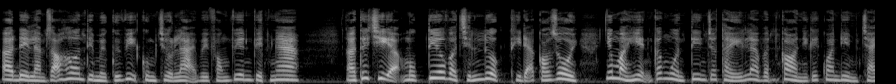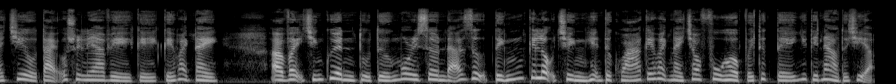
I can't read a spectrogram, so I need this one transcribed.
À, để làm rõ hơn thì mời quý vị cùng trở lại với phóng viên Việt Nga. À, thưa chị ạ, mục tiêu và chiến lược thì đã có rồi, nhưng mà hiện các nguồn tin cho thấy là vẫn còn những cái quan điểm trái chiều tại Australia về cái kế hoạch này. À, vậy chính quyền Thủ tướng Morrison đã dự tính cái lộ trình hiện thực hóa kế hoạch này cho phù hợp với thực tế như thế nào thưa chị ạ?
